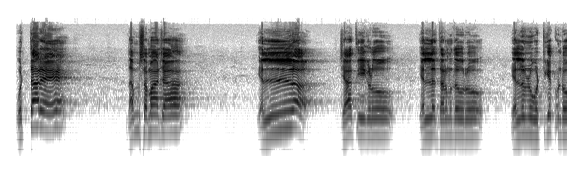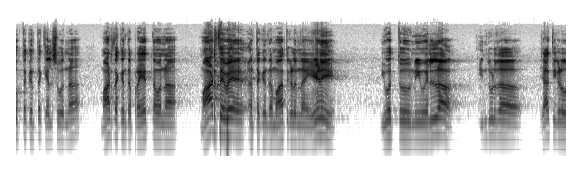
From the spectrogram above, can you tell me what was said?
ಒಟ್ಟಾರೆ ನಮ್ಮ ಸಮಾಜ ಎಲ್ಲ ಜಾತಿಗಳು, ಎಲ್ಲ ಧರ್ಮದವರು ಎಲ್ಲರನ್ನೂ ಒಟ್ಟಿಗೆ ಕೊಂಡು ಹೋಗ್ತಕ್ಕಂಥ ಕೆಲಸವನ್ನು, ಮಾಡ್ತಕ್ಕಂಥ ಪ್ರಯತ್ನವನ್ನು ಮಾಡ್ತೇವೆ ಅಂತಕ್ಕಂಥ ಮಾತುಗಳನ್ನು ಹೇಳಿ, ಇವತ್ತು ನೀವೆಲ್ಲ ಹಿಂದುಳಿದ ಜಾತಿಗಳು,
